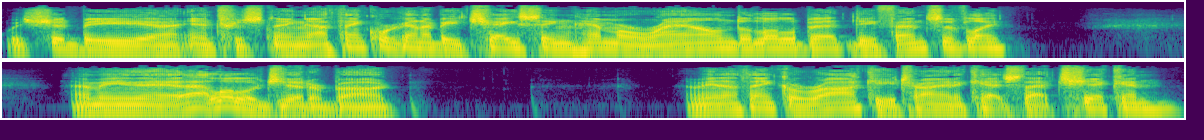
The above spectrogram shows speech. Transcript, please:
which should be uh, interesting. I think we're going to be chasing him around a little bit defensively. I mean, that little jitterbug. I mean, I think of Rocky trying to catch that chicken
